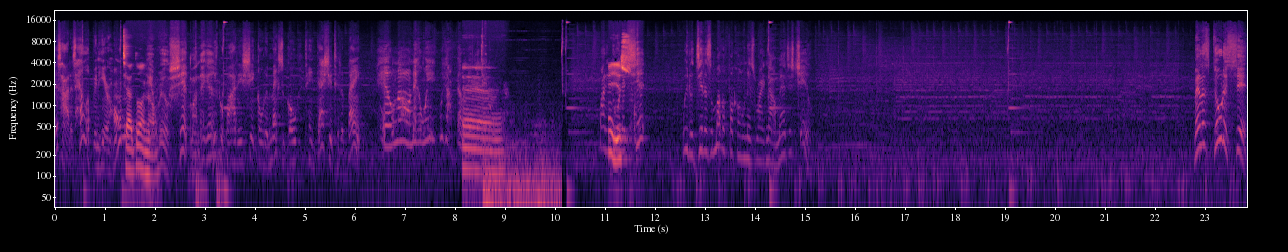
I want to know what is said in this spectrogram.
It's hot as hell up in here, homie. É yeah, real shit, my nigga. We could buy this shit, go to Mexico, take that shit to the bank. Hell no, nigga, we, we got fellas. É, é isso. We legit as a motherfucker on this right now, man. Just chill. Man, let's do this shit.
